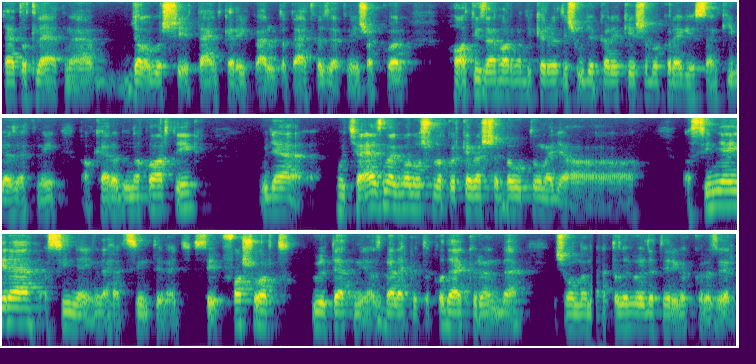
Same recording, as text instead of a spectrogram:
tehát ott lehetne gyalogos sétányt, kerékpárutat átvezetni, és akkor ha a 13. kerület is úgy akarja később, akkor egészen kivezetni akár a Dunapartig. Ugye, hogyha ez megvalósul, akkor kevesebb autó megy a, a színjeire, a színjein lehet szintén egy szép fasort ültetni, az beleköt a Kodály és onnan át a lövöldetérig, akkor azért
